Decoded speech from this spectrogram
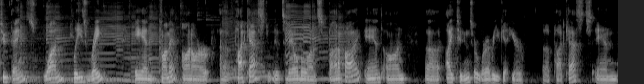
two things. One, please rate and comment on our uh, podcast. It's available on Spotify and on uh, iTunes or wherever you get your uh, podcasts, and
